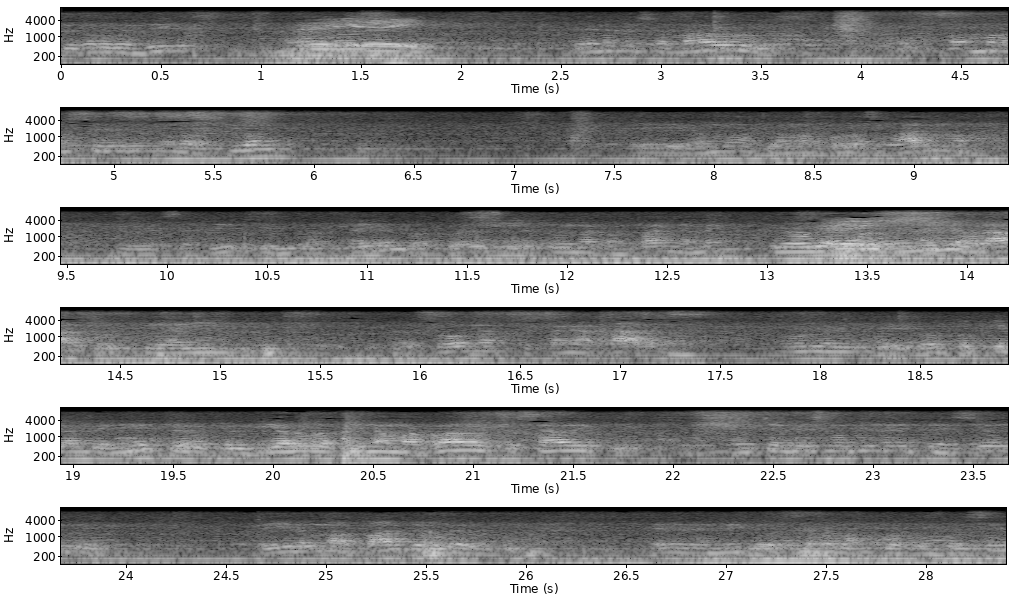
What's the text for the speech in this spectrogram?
Dios nos lo bendiga. Amén. Bueno, mis amados, vamos a hacer una oración. Eh, vamos a clamar por las almas de servicio y la fe, por acuérdense que esto es una campaña, amén. Gloria a Dios. Hay que orar porque hay personas que están atadas, que de pronto quieran venir, pero que el diablo las tiene amarradas. Usted sabe que muchas veces no tiene la intención de, de ir a una parte, pero el enemigo cierra las puertas. Entonces,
